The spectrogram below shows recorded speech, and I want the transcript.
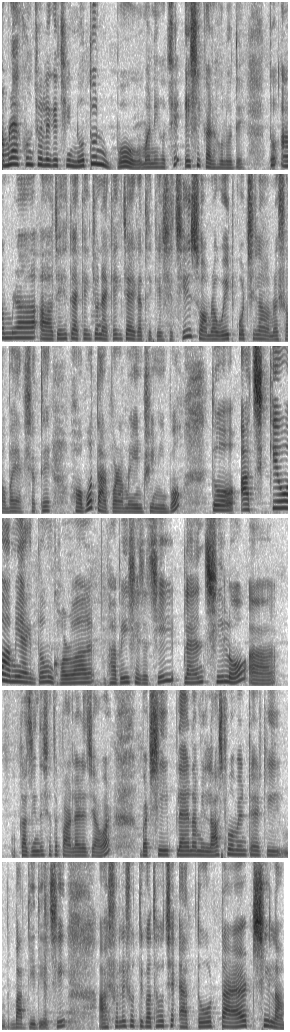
আমরা এখন চলে গেছি নতুন বউ মানে হচ্ছে এশিকার হলুদে। তো আমরা যেহেতু এক একজন এক এক জায়গা থেকে এসেছি সো আমরা ওয়েট করছিলাম, আমরা সবাই একসাথে হব, তারপর আমরা এন্ট্রি নিব। তো আজকেও আমি একদম ঘরোয়াভাবেই সেজেছি। প্ল্যান ছিল কাজিনদের সাথে পার্লারে যাওয়ার। বাট সেই প্ল্যান আমি লাস্ট মোমেন্টে আর কি বাদ দিয়ে দিয়েছি। আসলে সত্যি কথা হচ্ছে এত টায়ার্ড ছিলাম।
